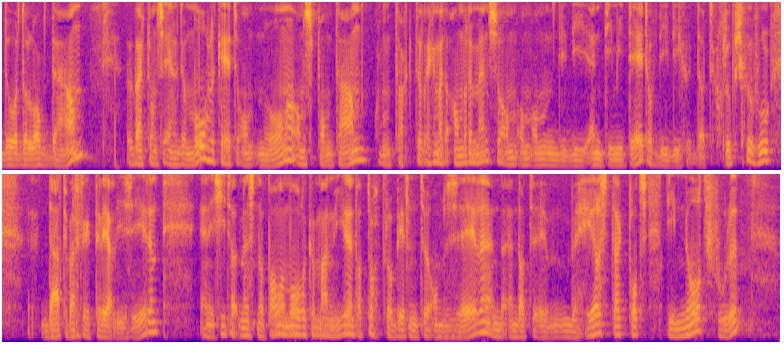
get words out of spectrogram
door de lockdown werd ons eigenlijk de mogelijkheid ontnomen om spontaan contact te leggen met andere mensen, om, om, om die, die intimiteit of die, die, dat groepsgevoel uh, daadwerkelijk te realiseren. En je ziet dat mensen op alle mogelijke manieren dat toch proberen te omzeilen en, en dat we heel sterk plots die nood voelen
